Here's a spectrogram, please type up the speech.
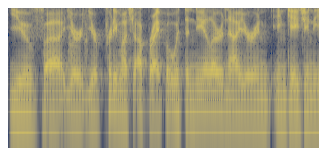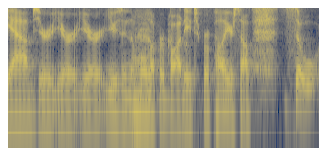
you've uh, you're you're pretty much upright, but with the kneeler now you're in, engaging the abs. You're you're you're using the mm-hmm. whole upper body to propel yourself. So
